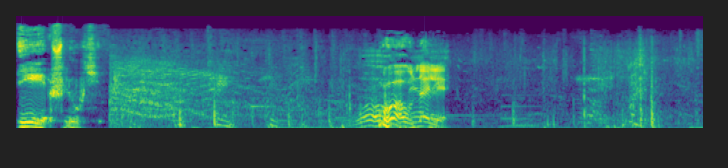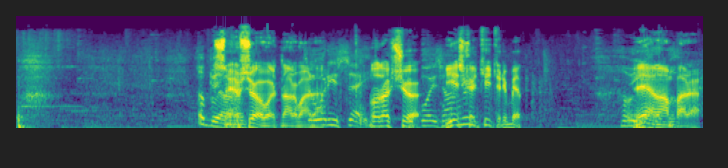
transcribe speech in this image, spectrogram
И шлюхи. Воу, Дели. Все, все, вот нормально. Ну так что, есть хотите, ребят? Я нам пора.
